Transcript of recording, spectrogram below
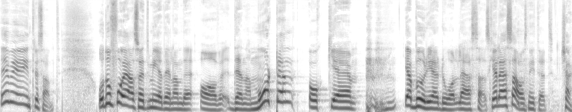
Det är intressant. Och då får jag alltså ett meddelande av denna Mårten och eh, jag börjar då läsa. Ska jag läsa avsnittet? Kör.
